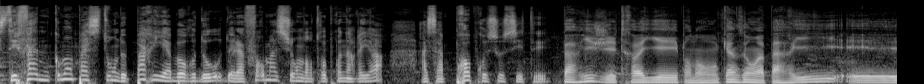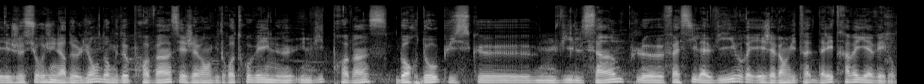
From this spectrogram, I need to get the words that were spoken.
Stéphane, comment passe-t-on de Paris à Bordeaux, de la formation d'entrepreneuriat à sa propre société? Paris, j'ai travaillé pendant 15 ans à Paris et je suis originaire de Lyon, donc de province, et j'avais envie de retrouver une, vie de province. Bordeaux, puisque une ville simple, facile à vivre, et j'avais envie d'aller travailler à vélo.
